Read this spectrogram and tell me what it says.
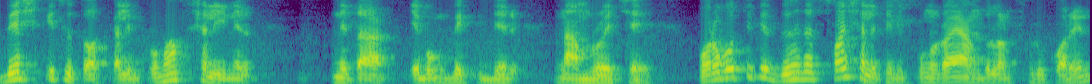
বেশ কিছু তৎকালীন প্রভাবশালী নেতা এবং ব্যক্তিদের নাম রয়েছে। পরবর্তীতে দু হাজার ছয় সালে তিনি পুনরায় আন্দোলন শুরু করেন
